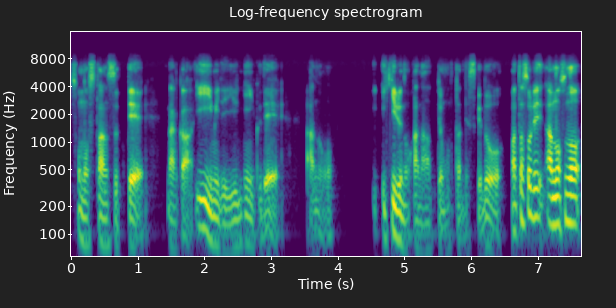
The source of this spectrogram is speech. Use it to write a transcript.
そのスタンスって、なんかいい意味でユニークで、あの、生きるのかなって思ったんですけど、またそれ、あの、その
